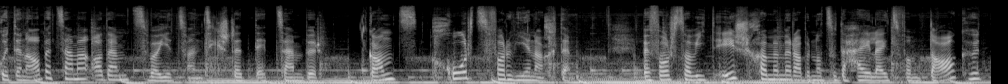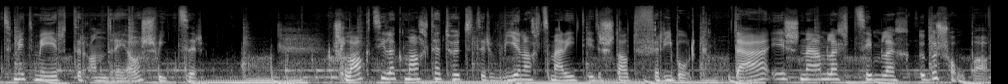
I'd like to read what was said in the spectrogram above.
Guten Abend zusammen an dem 22. Dezember. Ganz kurz vor Weihnachten. Bevor es soweit ist, kommen wir aber noch zu den Highlights vom Tag. Heute mit mir, der Andrea Schweitzer. Schlagzeilen gemacht hat heute der Weihnachtsmerit in der Stadt Freiburg. Der ist nämlich ziemlich überschaubar.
